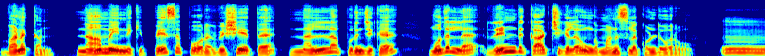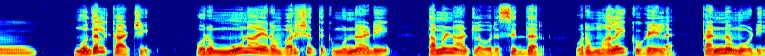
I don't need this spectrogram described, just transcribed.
வணக்கம். நாம இன்னைக்கு பேச போற விஷயத்த நல்லா புரிஞ்சுக்க முதல்ல ரெண்டு காட்சிகளை உங்க மனசுல கொண்டு வருவோம். முதல் காட்சி ஒரு மூணாயிரம் வருஷத்துக்கு முன்னாடி தமிழ்நாட்டுல ஒரு சித்தர் ஒரு மலை குகையில கண்ணை மூடி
